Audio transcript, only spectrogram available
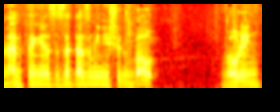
And that thing is, is that doesn't mean you shouldn't vote. Voting,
